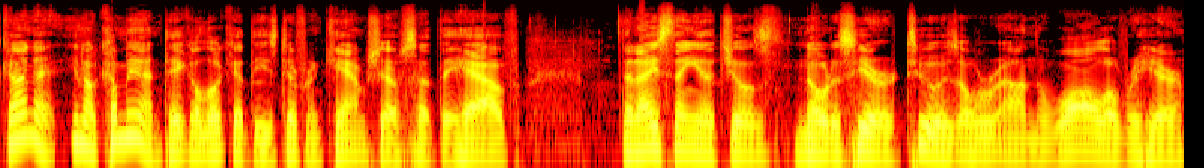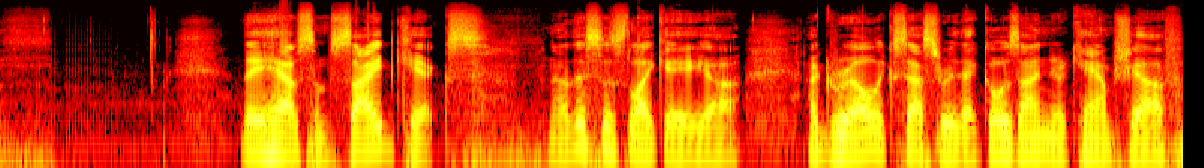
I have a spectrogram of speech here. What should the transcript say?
kind of, you know, come in, take a look at these different Camp Chefs that they have. The nice thing that you'll notice here too is over on the wall over here, they have some sidekicks. Now this is like a uh, a grill accessory that goes on your Camp Chef.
